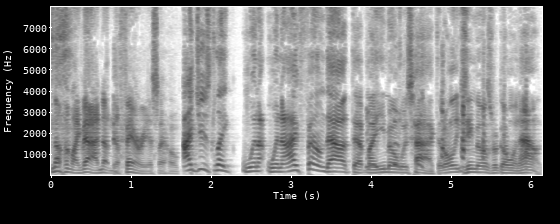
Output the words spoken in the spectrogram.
Nothing like that. Nothing nefarious, I hope. I just like when I, when I found out that my email was hacked and all these emails were going out.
